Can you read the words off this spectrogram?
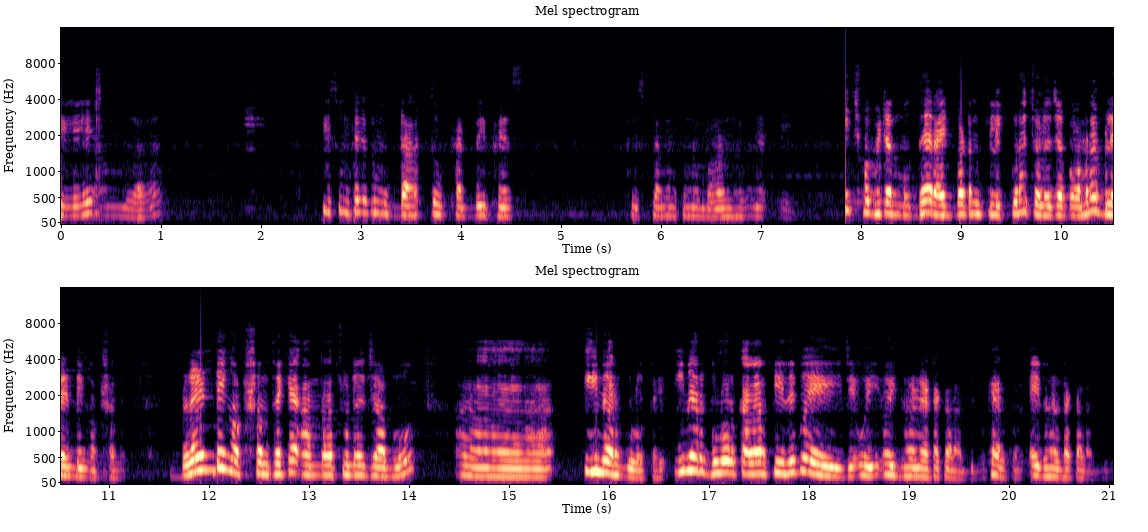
কে আমরা পিছন থেকে তো মুখ ডার্ক তো থাকবেই ফেস আসতেছে তেমন কোনো বারণ হবে না। এই ছবিটার মধ্যে রাইট বাটন ক্লিক করে চলে যাব আমরা ব্লেন্ডিং অপশনে ব্লেন্ডিং অপশন থেকে আমরা চলে যাব ইনার গুলোতে ইনারগুলোর কালার কি দেবো? এই যে ওই ওই ধরনের একটা কালার দিব, খেয়াল করুন এই ধরনের একটা কালার দিব।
